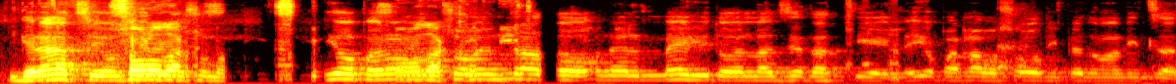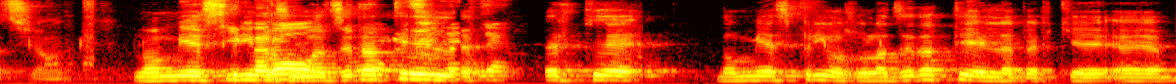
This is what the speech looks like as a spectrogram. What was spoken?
Grazie, sono d'accordo. Io però sono non sono entrato nel merito della ZTL, io parlavo solo di penalizzazione. Non mi esprimo sì, sulla ZTL perché non mi esprimo sulla ZTL perché eh,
